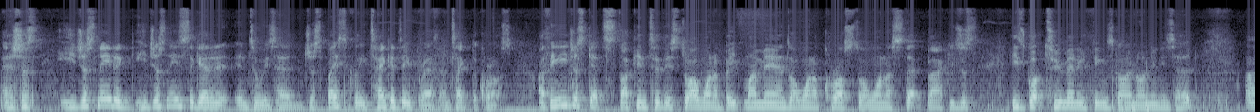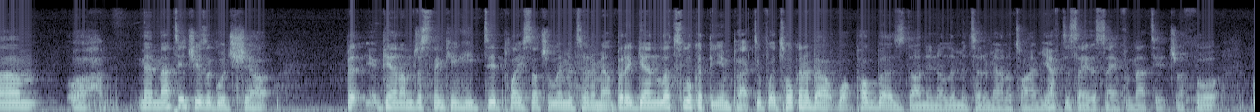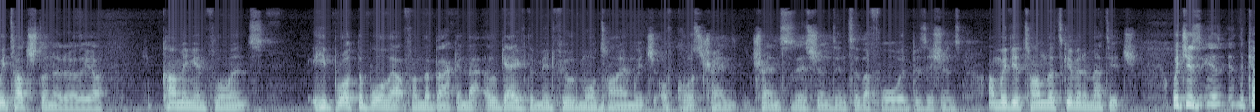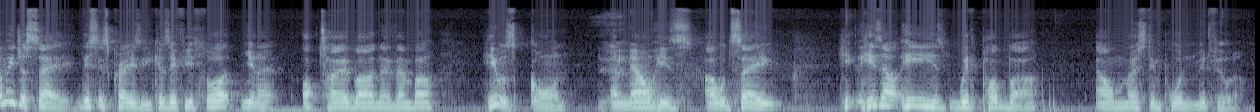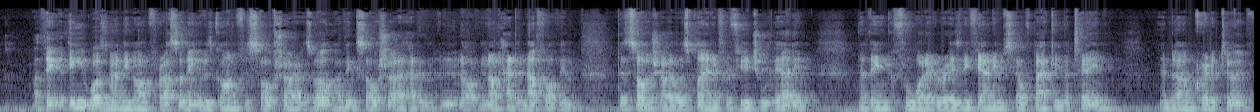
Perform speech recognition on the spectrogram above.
and it's just he just need to, he just needs to get it into his head. Just basically take a deep breath and take the cross. I think he just gets stuck into this. Do I want to beat my man? Do I want to cross? Do I want to step back? He's just he's got too many things going on in his head. Um, oh, man, Matic is a good shout. But again, I'm just thinking he did play such a limited amount. But again, let's look at the impact. If we're talking about what Pogba has done in a limited amount of time, you have to say the same for Matic. I thought we touched on it earlier. Coming influence he brought the ball out from the back, and that gave the midfield more time, which of course trans- transitions into the forward positions. I'm with you, Tom. Let's give it a Matic. Which is, is can we just say this is crazy? Because if you thought, you know, October, November, he was gone, yeah. and now he's, I would say, he he's out. He is with Pogba, our most important midfielder. I think I think he wasn't only gone for us. I think he was gone for Solskjaer as well. I think Solskjaer had an, no, not had enough of him, but Solskjaer was planning for a future without him. And I think for whatever reason he found himself back in the team, and um, credit to him.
